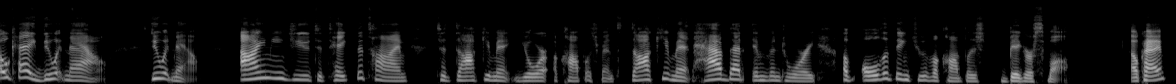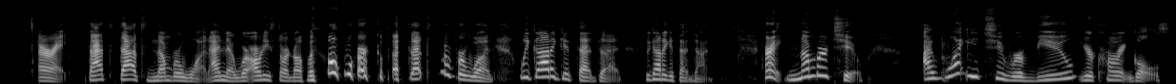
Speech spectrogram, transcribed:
okay. Do it now. Do it now. I need you to take the time to document your accomplishments. Document, have that inventory of all the things you have accomplished, big or small. Okay? All right. That's that's number 1. I know we're already starting off with homework, but that's number 1. We got to get that done. We got to get that done. All right, number 2. I want you to review your current goals.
